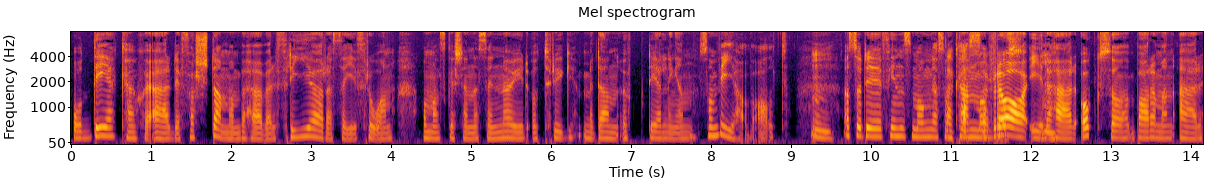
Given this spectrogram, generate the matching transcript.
Och det kanske är det första man behöver frigöra sig ifrån om man ska känna sig nöjd och trygg med den uppdelningen som vi har valt. Mm. Alltså det finns många som Det kan må bra i det Mm. här också, bara man är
